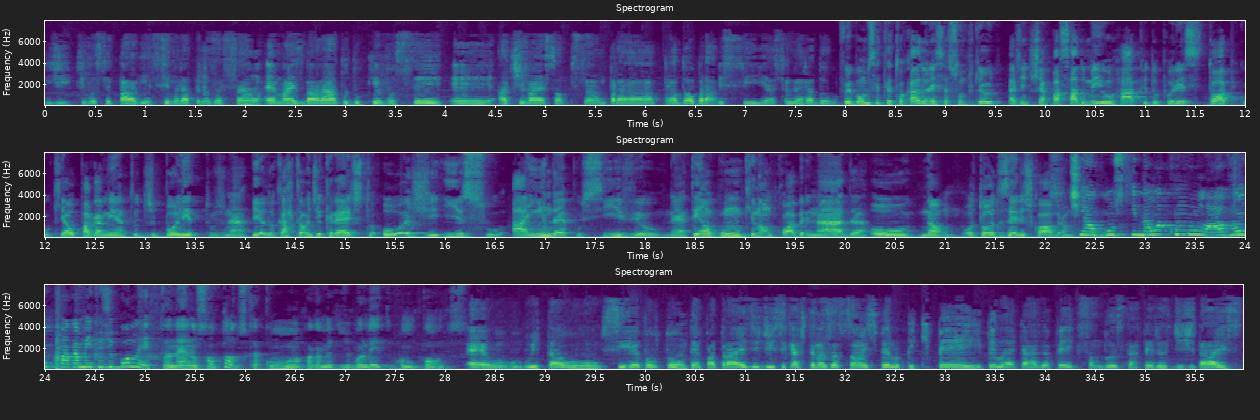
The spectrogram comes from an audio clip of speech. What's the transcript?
de, que você paga em cima da transação é mais barato do que você é, ativar essa opção para dobrar esse acelerador. Foi bom você ter tocado nesse assunto, porque eu, a gente tinha passado meio rápido por esse tópico que é o pagamento de boletos, né? Pelo cartão de crédito. Hoje, isso ainda é possível, né? Tem algum que não cobre nada ou não? Ou todos eles cobram? Tinha alguns que não acumulavam pagamento de boleto, né? Não são todos que acumulam pagamento de boleto como pontos. É, o, o Itaú se revoltou um tempo atrás e disse que as transações pelo PicPay e pelo Recarga Pay, que são duas carteiras digitais,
